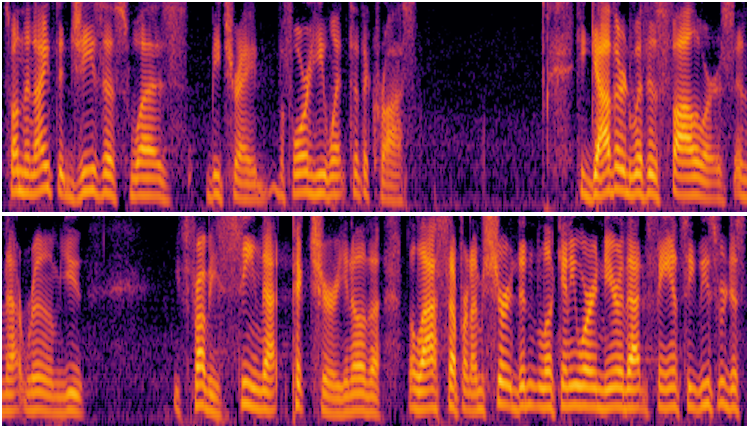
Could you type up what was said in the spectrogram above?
So, on the night that Jesus was betrayed, before he went to the cross, he gathered with his followers in that room. You, you've probably seen that picture, you know, the, the Last Supper, and I'm sure it didn't look anywhere near that fancy. These were just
